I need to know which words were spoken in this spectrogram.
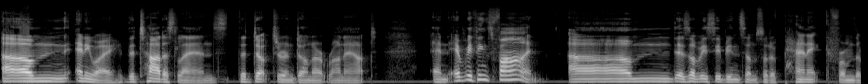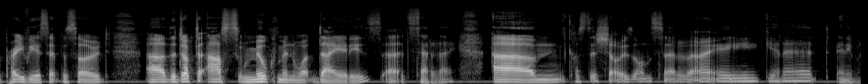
Um, anyway, the TARDIS lands. The Doctor and Donna run out, and everything's fine. Um, there's obviously been some sort of panic from the previous episode. Uh, the doctor asks Milkman what day it is. Uh, it's Saturday. Because the show's on Saturday. Get it? Anyway.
